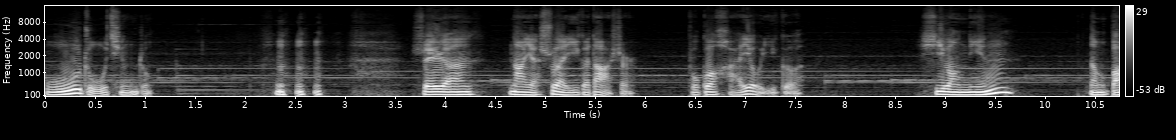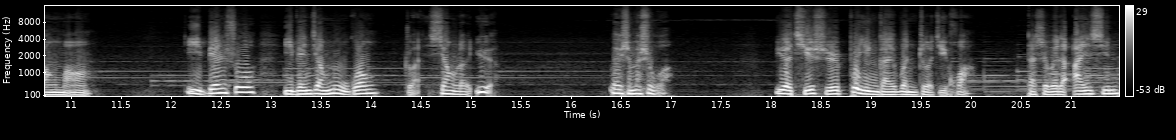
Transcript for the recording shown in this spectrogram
无足轻重。呵呵呵，虽然那也算一个大事儿。不过还有一个，希望您能帮忙。一边说，一边将目光转向了月。为什么是我？月其实不应该问这句话，但是为了安心，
